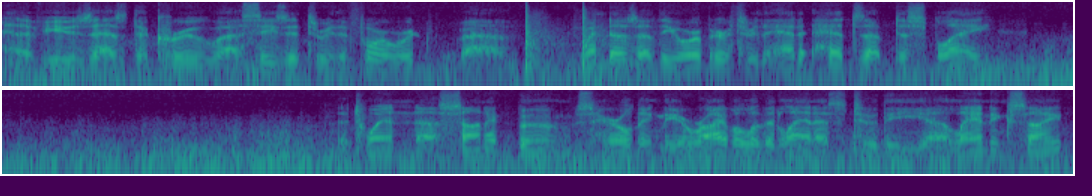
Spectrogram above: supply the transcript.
And the views as the crew uh, sees it through the forward uh, windows of the orbiter through the head, heads-up display. The twin uh, sonic booms heralding the arrival of Atlantis to the uh, landing site.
